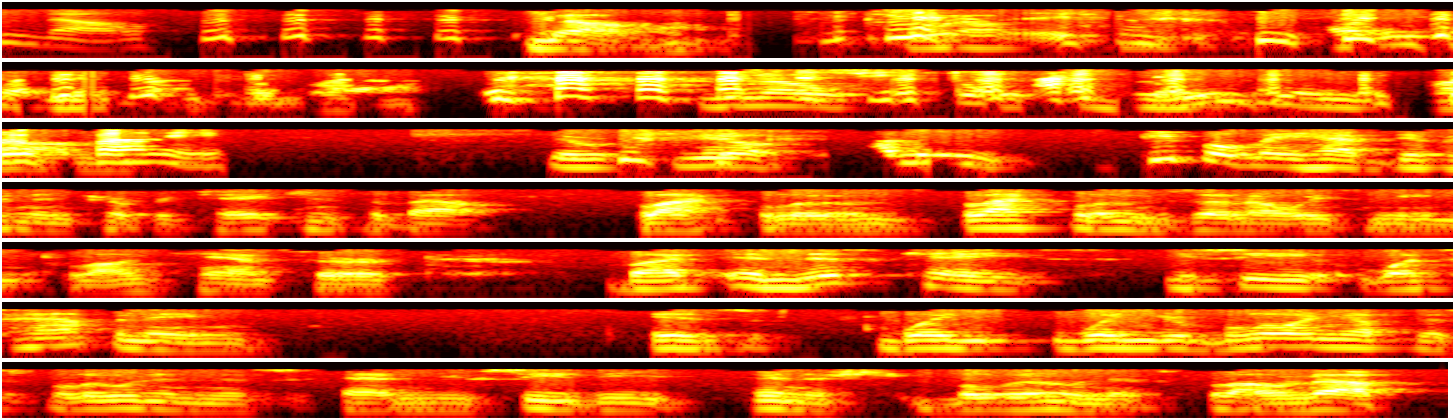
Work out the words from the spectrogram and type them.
no. No. Well, at least I make laugh. You know, the, the reason, so um, funny. The, you know, I mean, people may have different interpretations about black balloons. Black balloons don't always mean lung cancer. But in this case, you see what's happening is when when you're blowing up this balloon in this and you see the finished balloon that's blown up,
